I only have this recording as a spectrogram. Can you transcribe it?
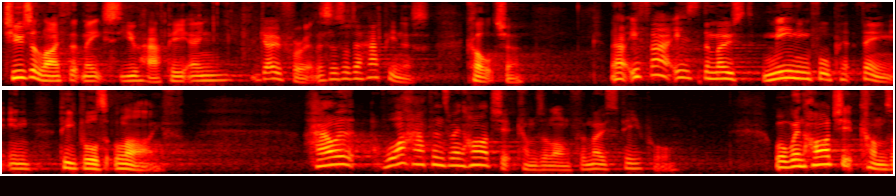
Choose a life that makes you happy and go for it. This is sort of happiness culture. Now, if that is the most meaningful thing in people's life, how, what happens when hardship comes along for most people? Well, when hardship comes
